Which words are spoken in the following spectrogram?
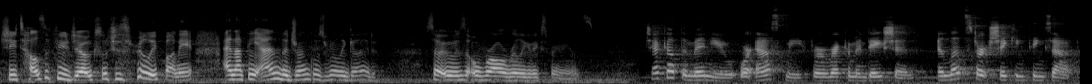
She tells a few jokes, which is really funny. And at the end, the drink was really good. So it was overall a really good experience. Check out the menu or ask me for a recommendation, and let's start shaking things up.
